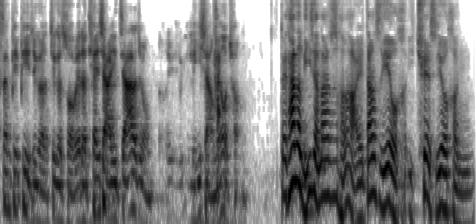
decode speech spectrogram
，XMPP 这个这个所谓的天下一家的这种理想没有成。对他的理想当然是很好，也当时也有很确实有很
